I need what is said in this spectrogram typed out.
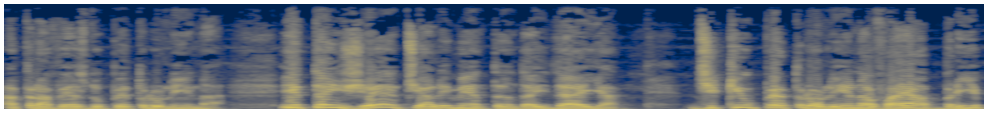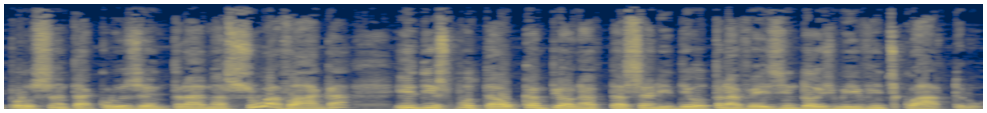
através do Petrolina. E tem gente alimentando a ideia de que o Petrolina vai abrir para o Santa Cruz entrar na sua vaga e disputar o campeonato da Série D outra vez em 2024.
